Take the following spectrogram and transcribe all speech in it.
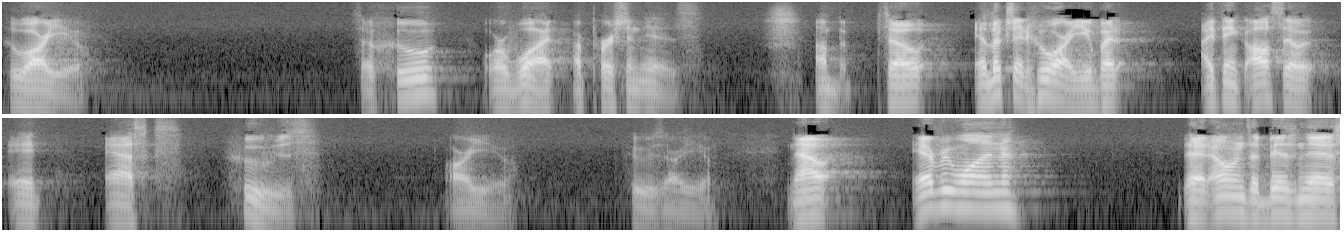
who are you? So, who or what a person is. Um, so, it looks at who are you, but I think also it asks whose are you? Whose are you? Now, everyone that owns a business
